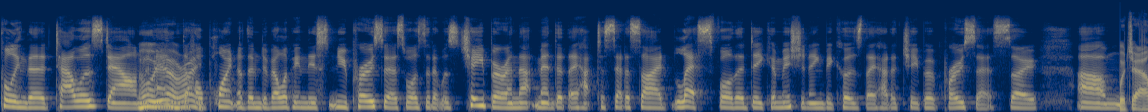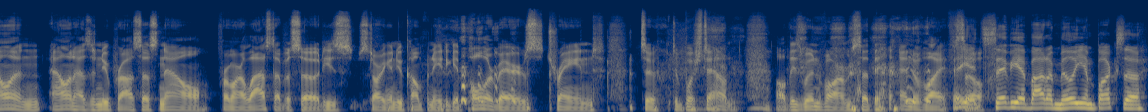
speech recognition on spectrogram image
pulling the towers down. Oh, yeah, and right. the whole point of them developing this new process was that it was cheaper. And that meant that they had to set aside less for the decommissioning because they had a cheaper process. So, um, which Alan, Alan has a new process now from our last episode. He's starting a new company to get polar bears trained to to push down all these wind farms at the end of life. Hey, so it'd save you about a million bucks a,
